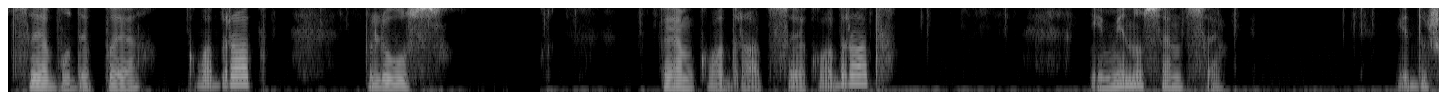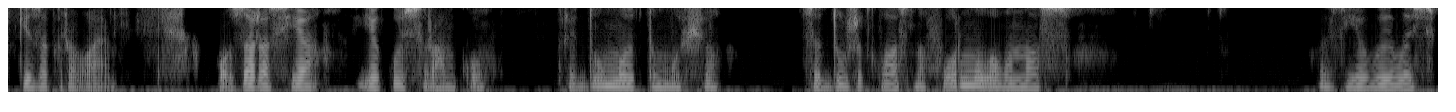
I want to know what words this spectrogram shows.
Це буде P квадрат плюс m квадрат c квадрат і мінус mc. І дужки закриваємо. О, зараз я якусь рамку придумаю, тому що це дуже класна формула у нас з'явилась.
